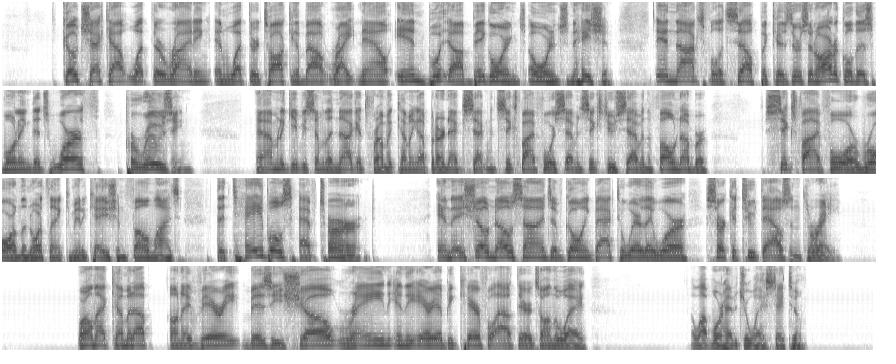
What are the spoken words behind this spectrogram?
go check out what they're writing and what they're talking about right now in uh, Big Orange Orange Nation in Knoxville itself, because there's an article this morning that's worth perusing. And I'm going to give you some of the nuggets from it coming up in our next segment. 654 7627, the phone number 654 Roar on the Northland Communication phone lines. The tables have turned, and they show no signs of going back to where they were circa 2003. More on that coming up on a very busy show. Rain in the area. Be careful out there. It's on the way. A lot more headed your way. Stay tuned.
